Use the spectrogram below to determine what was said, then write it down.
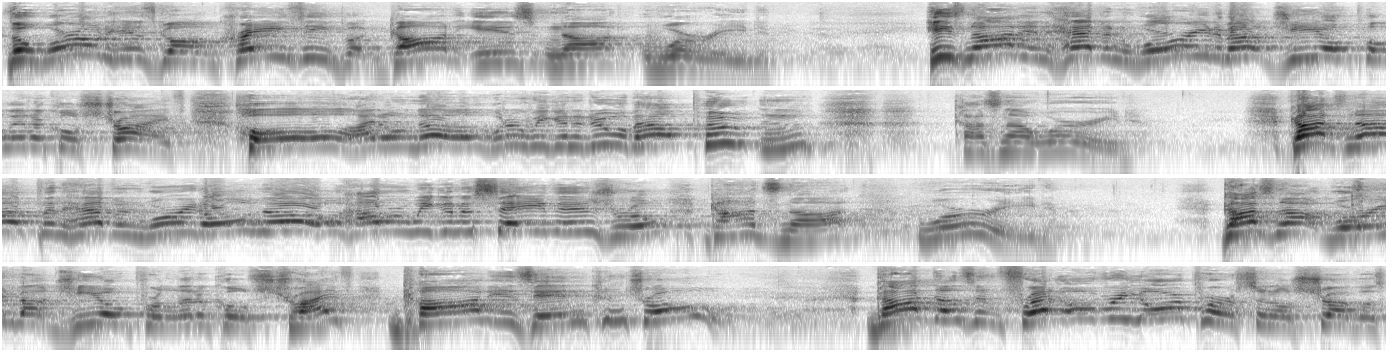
the world has gone crazy, but God is not worried. He's not in heaven worried about geopolitical strife. Oh, I don't know. What are we going to do about Putin? God's not worried. God's not up in heaven worried, oh no, how are we going to save Israel? God's not worried. God's not worried about geopolitical strife. God is in control. God doesn't fret over your personal struggles.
